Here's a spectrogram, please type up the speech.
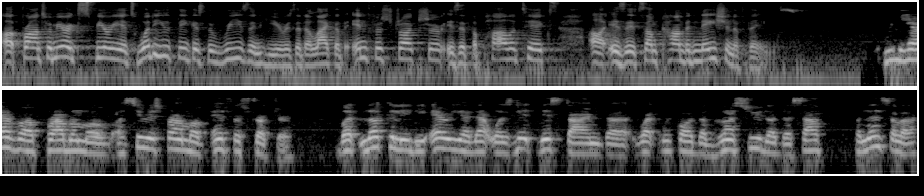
Uh, Franz, from your experience, what do you think is the reason here? Is it a lack of infrastructure? Is it the politics? Uh, is it some combination of things? We have a problem of a serious problem of infrastructure. But luckily, the area that was hit this time, the what we call the Grand Sud, the South Peninsula,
